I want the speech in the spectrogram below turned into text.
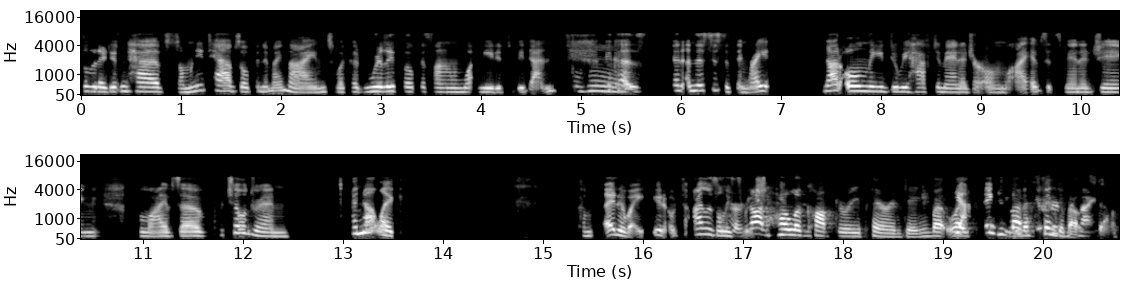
so that I didn't have so many tabs open in my mind so I could really focus on what needed to be done Mhm. because and, and this is the thing, right? Not only do we have to manage our own lives, it's managing the lives of our children and not like com- anyway, you know, Isla's only Sure, three. not helicoptery parenting but Yeah, like thank you you. got to Give think about mind. stuff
